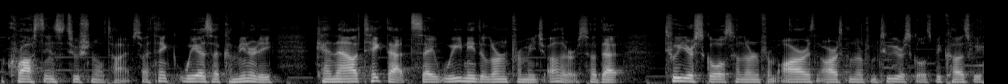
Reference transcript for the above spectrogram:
across the institutional type. So I think we as a community can now take that, to say we need to learn from each other so that two-year schools can learn from ours and ours can learn from two-year schools because we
